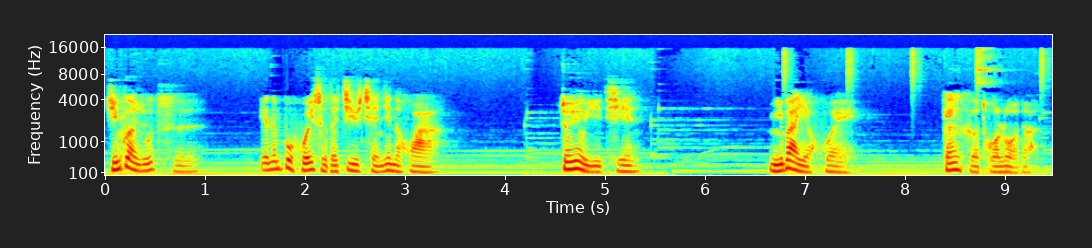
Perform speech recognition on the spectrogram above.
尽管如此也能不回首的继续前进的话终有一天泥巴也会干涸脱落的。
